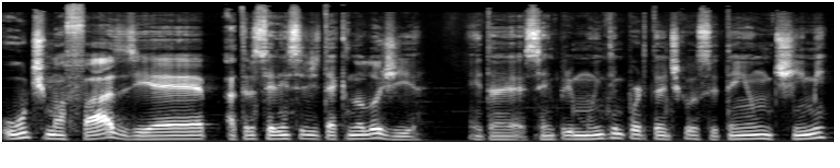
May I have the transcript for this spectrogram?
última fase é a transferência de tecnologia. Então é sempre muito importante que você tenha um time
